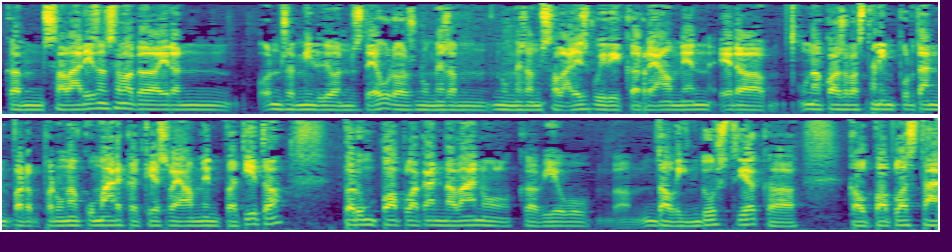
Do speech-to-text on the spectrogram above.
que amb salaris em sembla que eren 11 milions d'euros només, amb, només amb salaris, vull dir que realment era una cosa bastant important per, per una comarca que és realment petita per un poble Can Bànol que viu eh, de la indústria que, que el poble està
